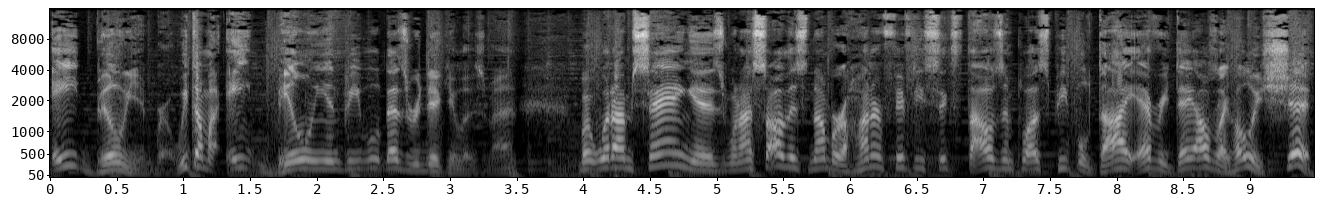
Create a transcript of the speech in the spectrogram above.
8 billion, bro. We talking about 8 billion people? That's ridiculous, man. But what I'm saying is when I saw this number 156,000 plus people die every day, I was like, "Holy shit."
